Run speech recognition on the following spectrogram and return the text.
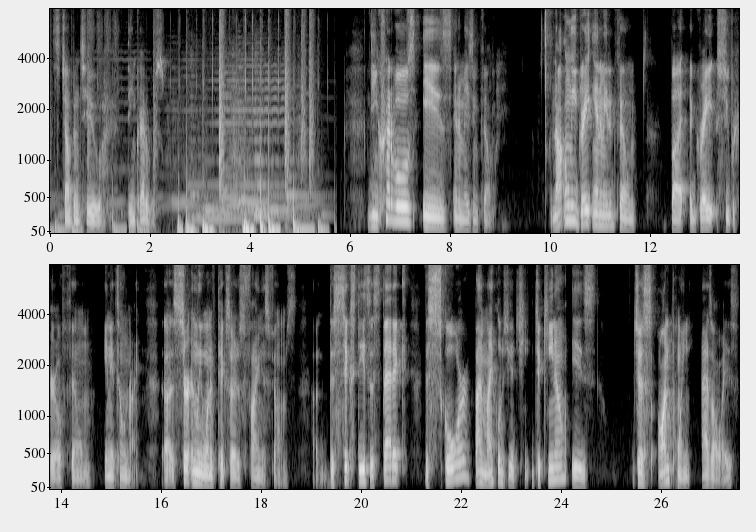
let's jump into the Incredibles. The Incredibles is an amazing film. Not only a great animated film, but a great superhero film in its own right. Uh, certainly one of Pixar's finest films. Uh, the 60s aesthetic, the score by Michael Giacchino is just on point, as always.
